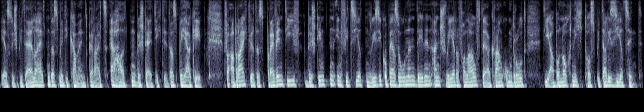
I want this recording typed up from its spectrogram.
Erste Spitäler hätten das Medikament bereits erhalten, bestätigte das BAG. Verabreicht wird es präventiv bestimmten infizierten Risikopersonen, denen ein schwerer Verlauf der Erkrankung droht, die aber noch nicht hospitalisiert sind.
